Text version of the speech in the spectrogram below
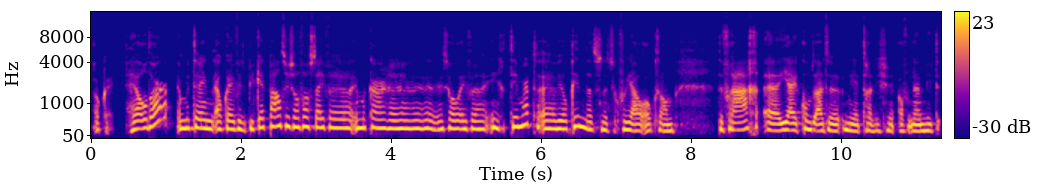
Oké, helder. En meteen ook even de piketpaaltjes alvast even in elkaar uh, zo even ingetimmerd. Uh, Wilkin, dat is natuurlijk voor jou ook dan de vraag. Uh, jij komt uit de meer traditionele, of nou niet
